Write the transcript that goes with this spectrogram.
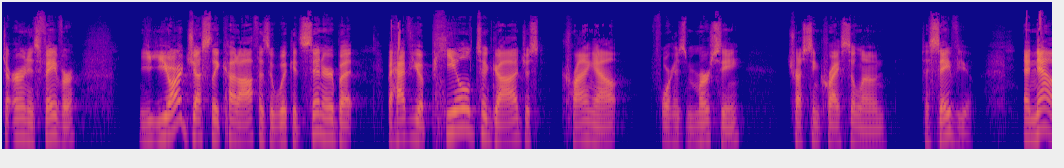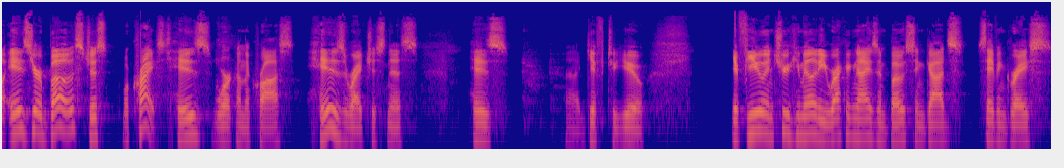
to earn his favor? You are justly cut off as a wicked sinner, but, but have you appealed to God, just crying out for his mercy, trusting Christ alone to save you? And now, is your boast just, well, Christ, his work on the cross, his righteousness, his uh, gift to you? If you, in true humility, recognize and boast in God's saving grace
